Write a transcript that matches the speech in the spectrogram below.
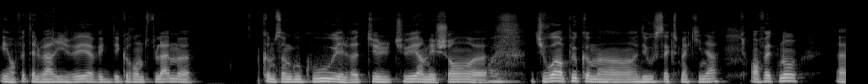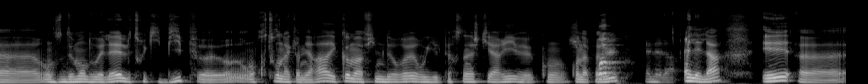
Et en fait, elle va arriver avec des grandes flammes euh, comme Sangoku, et elle va tu- tuer un méchant. euh, Ouais. Tu vois, un peu comme un Deus Ex Machina. En fait, non. Euh, on se demande où elle est, le truc il bip, euh, on retourne la caméra, et comme un film d'horreur où il y a le personnage qui arrive qu'on n'a pas vu, Elle est là. elle est là, et, euh,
